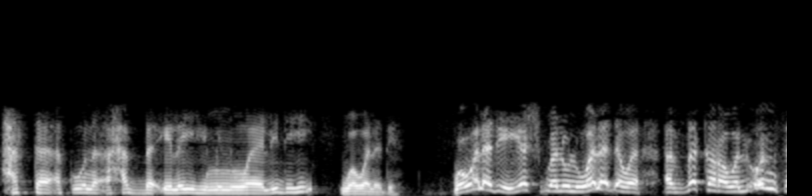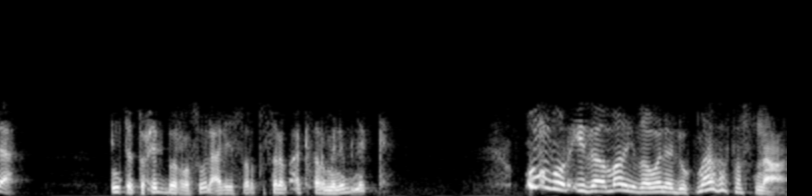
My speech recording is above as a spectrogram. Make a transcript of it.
حتى أكون أحب إليه من والده وولده. وولده يشمل الولد والذكر والأنثى. أنت تحب الرسول عليه الصلاة والسلام أكثر من ابنك؟ انظر إذا مرض ولدك ماذا تصنع؟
